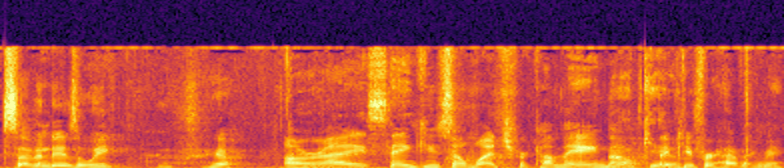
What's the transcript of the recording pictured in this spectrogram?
Seven days a week. Yeah. All right. Thank you so much for coming. No, thank you, thank you for having me.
